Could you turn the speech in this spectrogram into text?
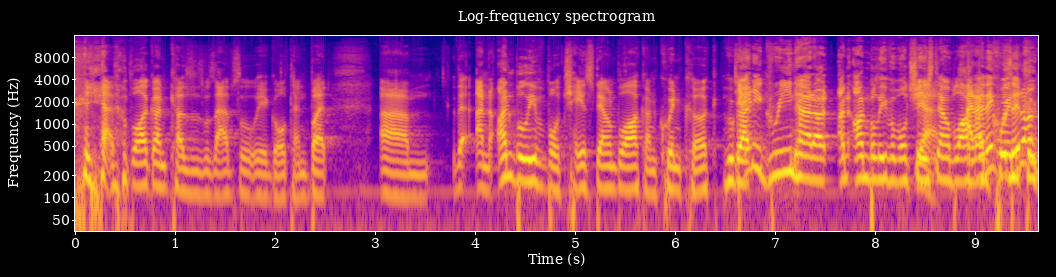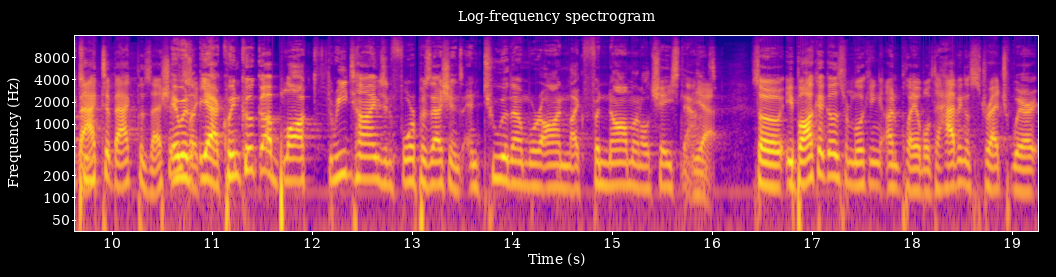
yeah, the block on Cousins was absolutely a goaltend. But um, an unbelievable chase down block on Quinn Cook, who Danny got Green had a, an unbelievable chase yeah. down block. And I think Quinn was it on Cook to- back to back possessions? It was Like, yeah. Quinn Cook got blocked three times in four possessions, and two of them were on like phenomenal chase downs. Yeah. So Ibaka goes from looking unplayable to having a stretch where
